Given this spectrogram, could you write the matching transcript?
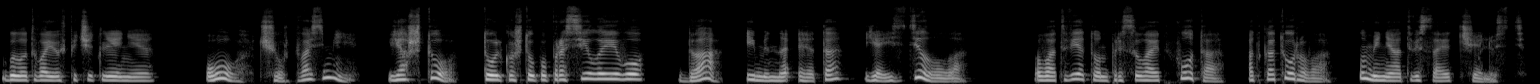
было твое впечатление? О, черт возьми! Я что, только что попросила его? Да, именно это я и сделала. В ответ он присылает фото, от которого у меня отвисает челюсть.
